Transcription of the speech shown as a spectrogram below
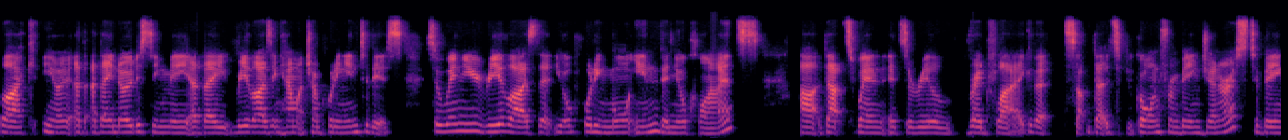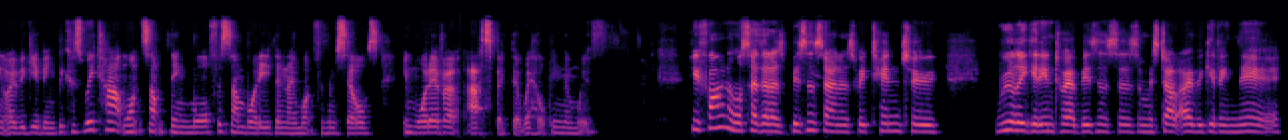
Like you know are, are, they noticing me? Are they realizing how much i'm putting into this? So when you realize that you're putting more in than your clients uh, that's when it's a real red flag that that's gone from being generous to being overgiving because we can't want something more for somebody than they want for themselves in whatever aspect that we're helping them with. Do you find also that as business owners we tend to really get into our businesses and we start overgiving there,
